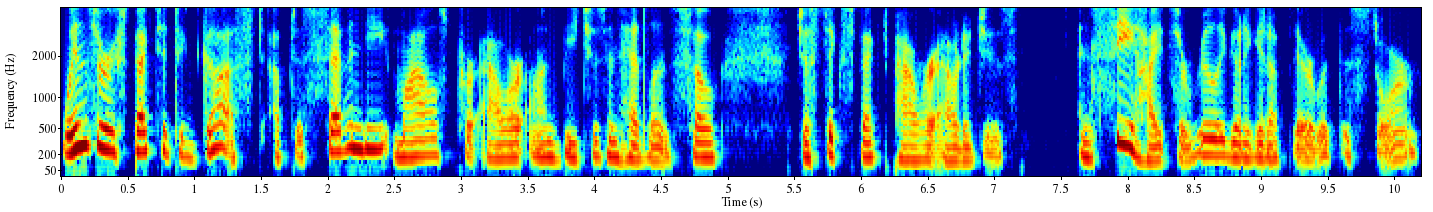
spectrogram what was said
Winds are expected to gust up to 70 miles per hour on beaches and headlands, so just expect power outages. And sea heights are really going to get up there with this storm.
